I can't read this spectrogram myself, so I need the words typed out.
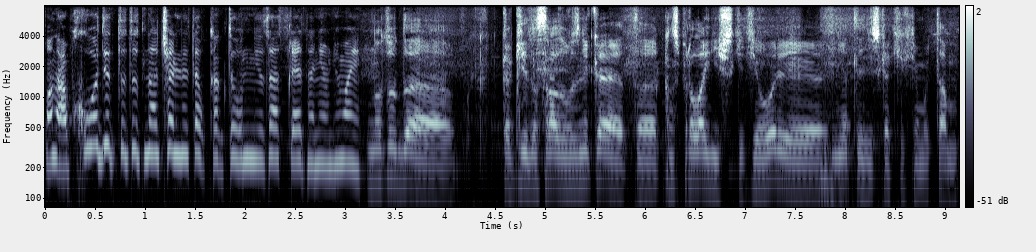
он обходит этот начальный этап, как-то он не заостряет на нем внимание. Ну, туда какие-то сразу возникают э, конспирологические теории. Нет ли здесь каких-нибудь там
